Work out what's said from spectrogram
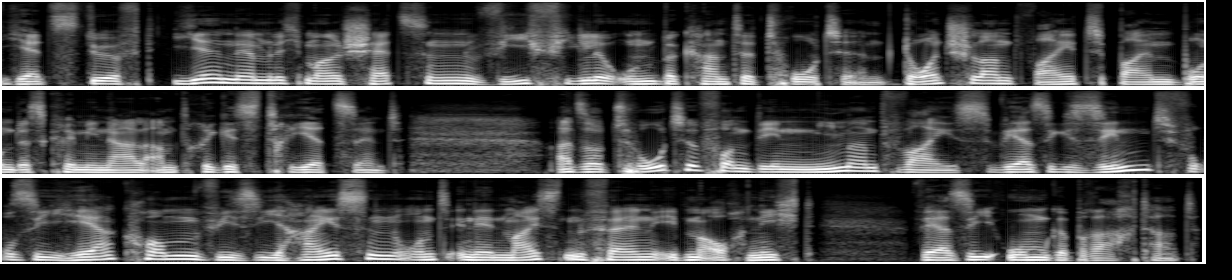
Jetzt dürft ihr nämlich mal schätzen, wie viele unbekannte Tote deutschlandweit beim Bundeskriminalamt registriert sind. Also Tote, von denen niemand weiß, wer sie sind, wo sie herkommen, wie sie heißen und in den meisten Fällen eben auch nicht, wer sie umgebracht hat.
